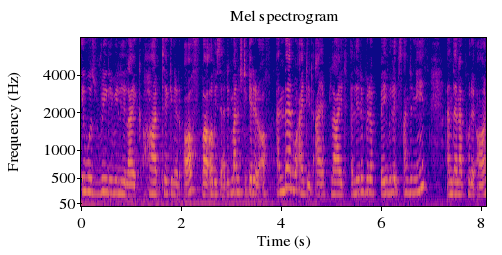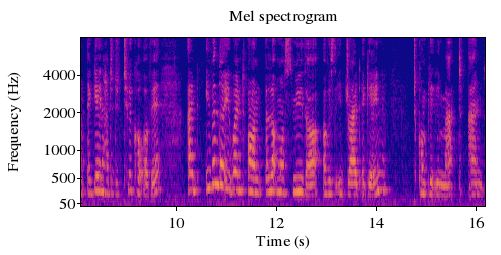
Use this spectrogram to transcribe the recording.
It was really really like hard taking it off. But obviously I did manage to get it off. And then what I did I applied a little bit of baby lips underneath. And then I put it on. Again I had to do two coat of it. And even though it went on a lot more smoother obviously it dried again to completely matte. And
